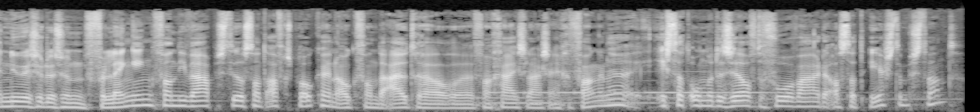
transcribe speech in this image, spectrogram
En nu is er dus een verlenging van die wapenstilstand afgesproken en ook van de uitruil eh, van gijzelaars en gevangenen. Is dat onder dezelfde voorwaarden als dat eerste bestand?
